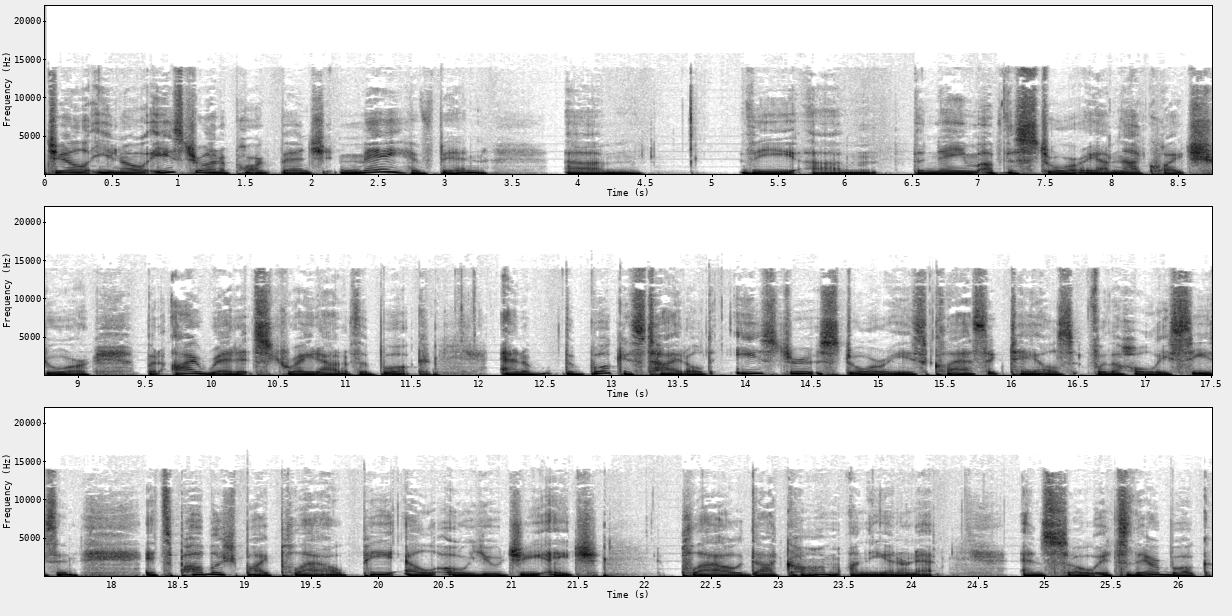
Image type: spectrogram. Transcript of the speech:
Jill, you know, Easter on a Park Bench may have been um, the um, the name of the story. I'm not quite sure, but I read it straight out of the book, and a, the book is titled Easter Stories Classic Tales for the Holy Season. It's published by Plough, P L O U G H, plough.com on the internet. And so it's their book,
